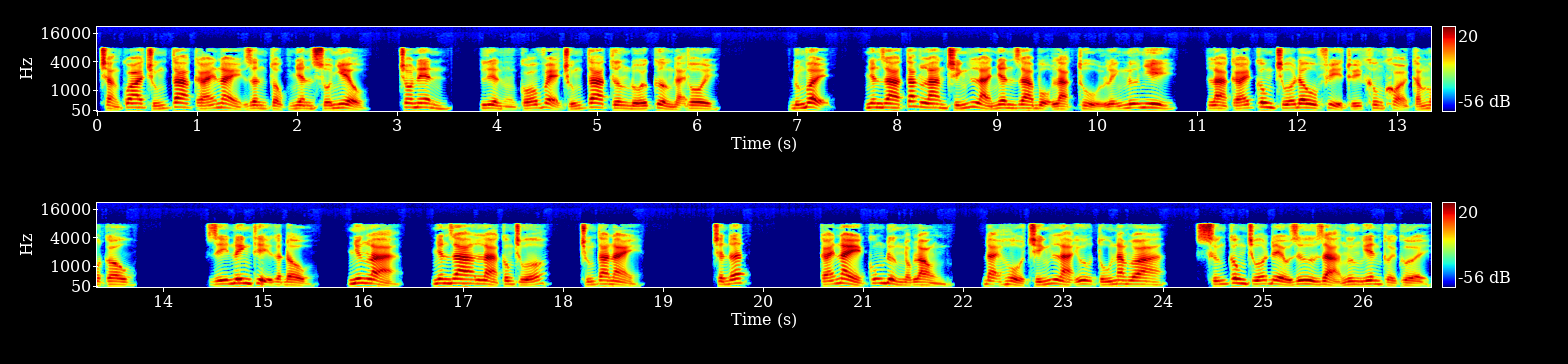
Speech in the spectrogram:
chẳng qua chúng ta cái này dân tộc nhân số nhiều, cho nên, liền có vẻ chúng ta tương đối cường đại thôi. Đúng vậy, nhân gia Tắc Lan chính là nhân gia bộ lạc thủ lĩnh nữ nhi, là cái công chúa đâu phỉ thúy không khỏi cắm một câu. Dĩ ninh thị gật đầu, nhưng là, nhân gia là công chúa, chúng ta này. Chân đất. Cái này cũng đừng nhọc lòng, đại hổ chính là ưu tú nam hoa, xứng công chúa đều dư giả ngưng yên cười cười.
